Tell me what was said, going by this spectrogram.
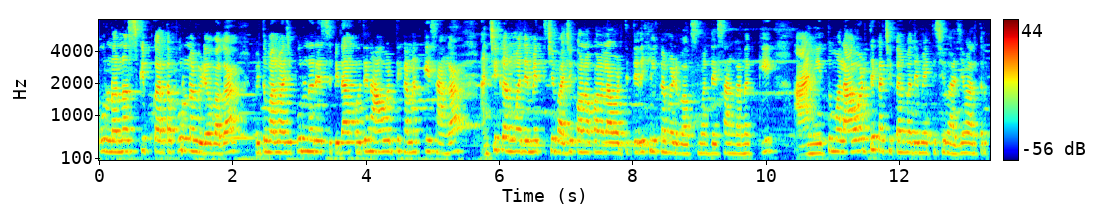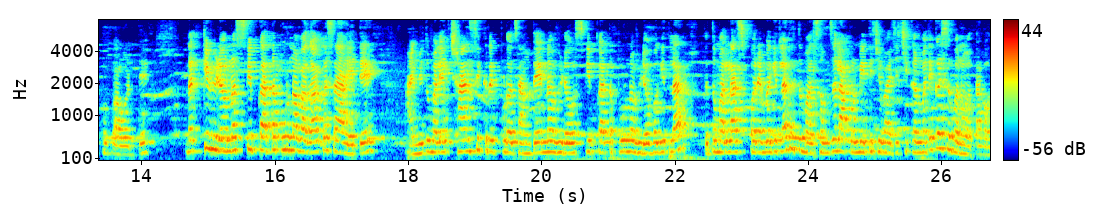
पूर्ण न स्किप करता पूर्ण व्हिडिओ बघा. मी तुम्हाला माझी पूर्ण रेसिपी दाखवते. ना आवडते का नक्की सांगा. आणि चिकनमध्ये मेथीची भाजी कोणाकोणाला आवडते ते देखील कमेंट बॉक्समध्ये सांगा नक्की. आणि तुम्हाला आवडते का चिकनमध्ये मेथीची भाजी? मला तर खूप आवडते. नक्की व्हिडिओ न स्किप करता पूर्ण बघा कसं आहे ते. आणि मी तुम्हाला एक छान सिक्रेट पुढं सांगते. न व्हिडिओ स्किप करता पूर्ण व्हिडिओ बघितला तर तुम्हाला लास्टपर्यंत बघितला तर तुम्हाला समजेल आपण मेथीची भाजी चिकनमध्ये कसं बनवत आहोत.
